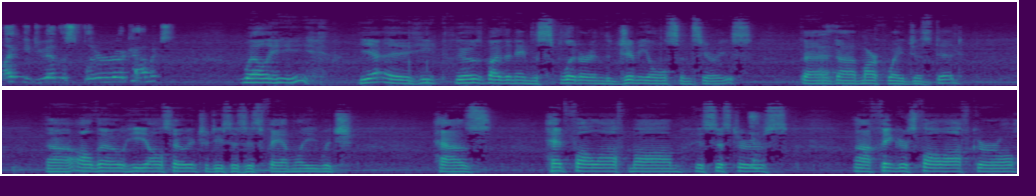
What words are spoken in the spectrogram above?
Mikey, do you have the Splitter uh, comics? Well, he yeah uh, he goes by the name the Splitter in the Jimmy Olsen series that uh, Mark Waid just did. Uh, although he also introduces his family, which has head fall off mom, his sister's uh, fingers fall off girl.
